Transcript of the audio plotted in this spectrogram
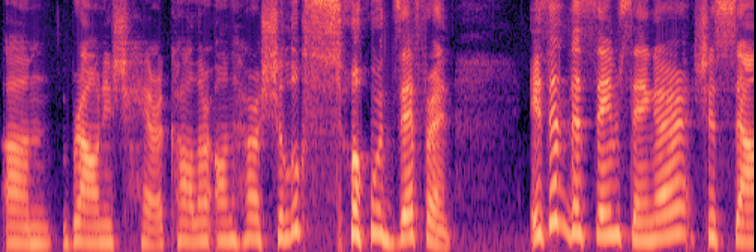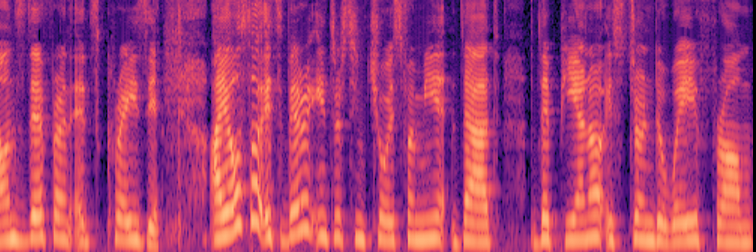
um, brownish hair color on her. She looks so different. Is it the same singer? She sounds different. It's crazy. I also, it's very interesting choice for me that the piano is turned away from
